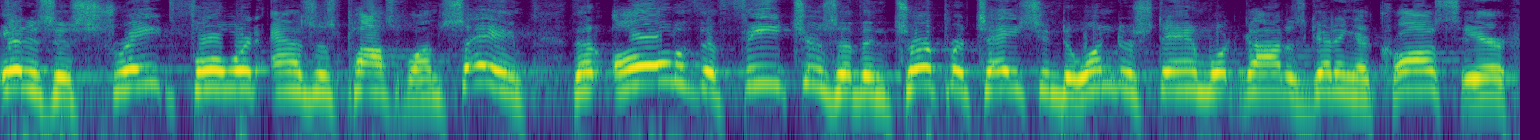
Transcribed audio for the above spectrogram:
It is as straightforward as is possible. I'm saying that all of the features of interpretation to understand what God is getting across here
